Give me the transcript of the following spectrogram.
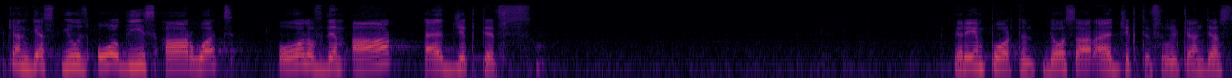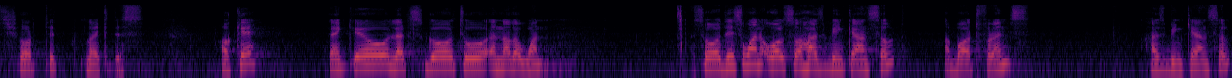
You can just use all these are what? All of them are adjectives. Very important. Those are adjectives. We can just short it like this. Okay? Thank you. Let's go to another one. So this one also has been cancelled about friends. Has been cancelled.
